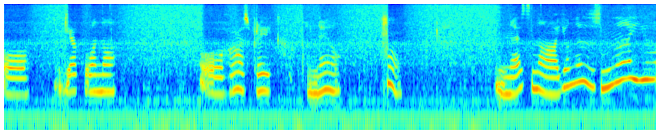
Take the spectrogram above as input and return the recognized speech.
О, як воно. О, газ, брейк, панел. Хм. Не знаю, не знаю.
